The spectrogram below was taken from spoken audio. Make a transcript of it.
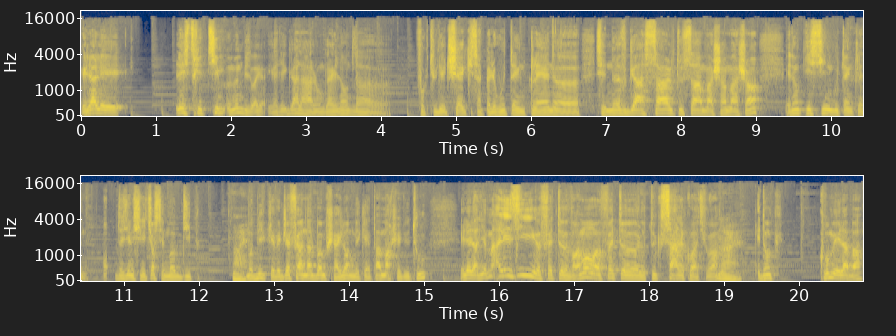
Et là les les street teams eux-mêmes disent, Ouais, il y a des gars là à Long Island là. euh, faut que tu les checkes, ils s'appellent Wu-Tang Clan, euh, c'est neuf gars sales, tout ça, machin, machin. Et donc, ils signent Wu-Tang Clan. Deuxième signature, c'est Mob Deep. Ouais. Mob Deep qui avait déjà fait un album chez Island, mais qui n'avait pas marché du tout. Et là, il a dit, allez-y, faites euh, vraiment, faites euh, le truc sale, quoi, tu vois. Ouais. Et donc, Chrome est là-bas.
